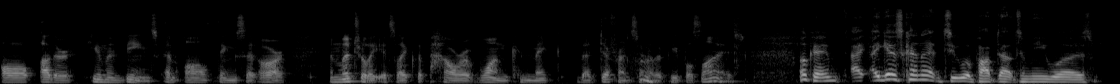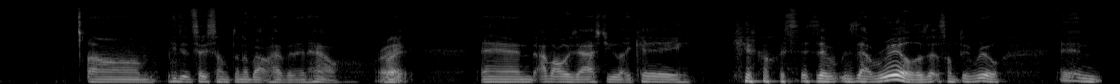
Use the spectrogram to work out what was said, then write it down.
all other human beings and all things that are. And literally, it's like the power of one can make the difference in other people's lives. Okay, I, I guess kind of too. What popped out to me was, um, he did say something about heaven and hell, right? Right. And I've always asked you, like, hey, you know, is, is, that, is that real? Is that something real? And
